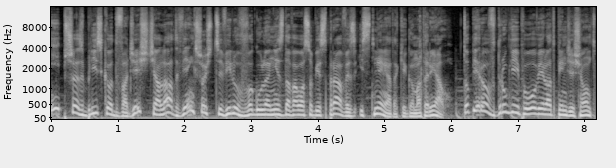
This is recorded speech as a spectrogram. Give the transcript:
I przez blisko 20 lat większość cywilów w ogóle nie zdawała sobie sprawy z istnienia takiego materiału. Dopiero w drugiej połowie lat 50.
